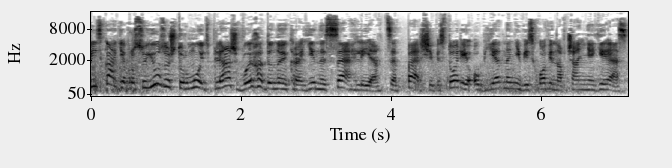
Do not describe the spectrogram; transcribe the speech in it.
Війська Євросоюзу штурмують пляж вигаданої країни Сеглія. Це перші в історії об'єднані військові навчання ЄС.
